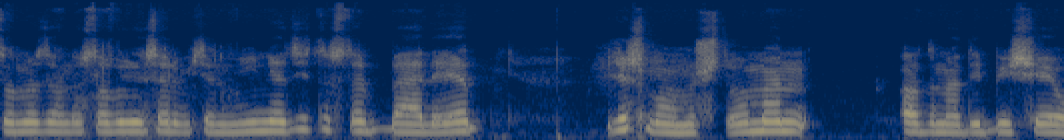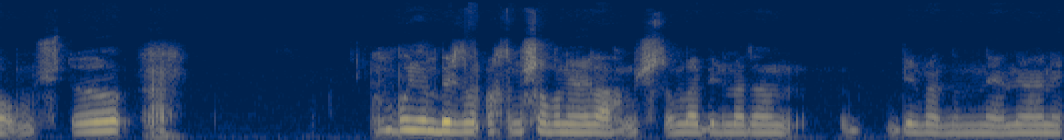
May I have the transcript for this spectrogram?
Sonra can dostlar bugün sizlerle birlikte Ninjazi dostlar. Bilirsin ne olmuştu? Ben adına diye bir şey olmuştu. Bugün birden 60 aboneye kalkmıştım ve bilmeden bilmeden yani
